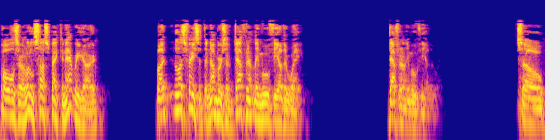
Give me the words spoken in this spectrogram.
polls are a little suspect in that regard. But let's face it, the numbers have definitely moved the other way. Definitely moved the other way. So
